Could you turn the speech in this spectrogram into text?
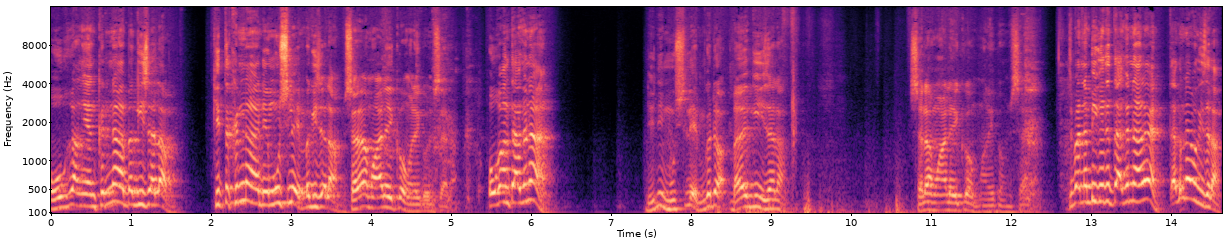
Orang yang kenal bagi salam. Kita kenal dia Muslim bagi salam. Assalamualaikum. Waalaikumsalam. Orang tak kenal. Dia ni Muslim ke tak? Bagi salam. Assalamualaikum. Waalaikumsalam. Sebab Nabi kata tak kenal kan? Tak kenal bagi salam.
